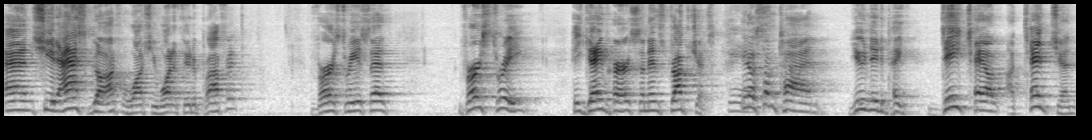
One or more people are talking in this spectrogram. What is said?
And she had asked God for what she wanted through the prophet. Verse 3, it says, verse 3, he gave her some instructions. You know, Yes. sometimes you need to pay detailed attention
